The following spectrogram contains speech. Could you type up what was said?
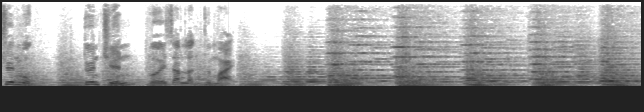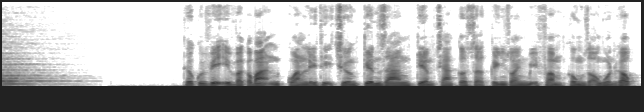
chuyên mục Tuyên chiến với gian lận thương mại. Thưa quý vị và các bạn, quản lý thị trường Kiên Giang kiểm tra cơ sở kinh doanh mỹ phẩm không rõ nguồn gốc,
